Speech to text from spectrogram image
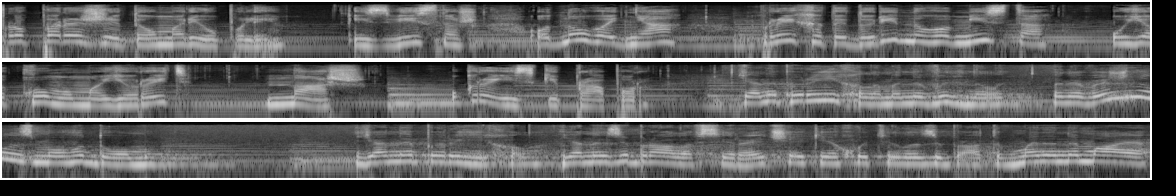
про пережити у Маріуполі. І, звісно ж, одного дня приїхати до рідного міста, у якому майорить наш український прапор. Я не переїхала, мене вигнали. Мене вигнали з мого дому. Я не переїхала. Я не зібрала всі речі, які я хотіла зібрати. В мене немає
